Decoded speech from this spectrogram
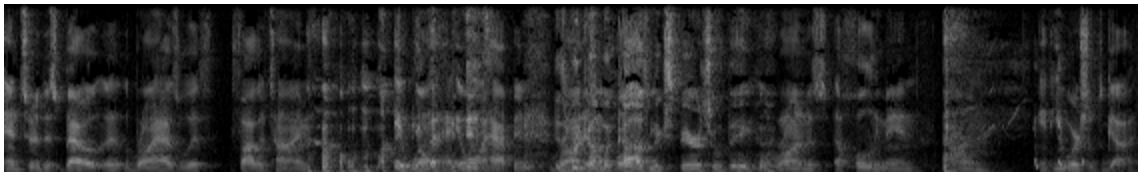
enter this battle that LeBron has with Father Time. Oh my It won't. Ha- it won't happen. It's become a, is hol- cosmic spiritual thing. LeBron is a holy man, um, and he worships God.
